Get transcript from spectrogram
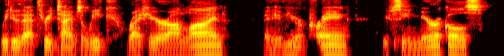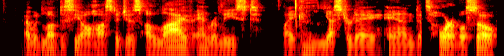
We do that three times a week right here online. Many of you Mhm. are praying. We've seen miracles. I would love to see all hostages alive and released like Mm. yesterday. And it's horrible. So,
